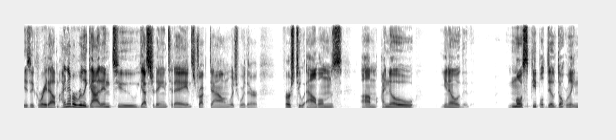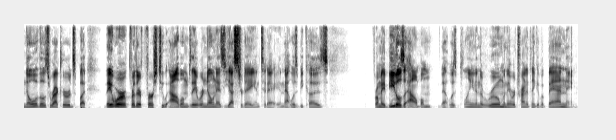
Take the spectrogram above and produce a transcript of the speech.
is a great album. I never really got into Yesterday and Today and Struck Down, which were their first two albums. Um, I know, you know, most people do, don't really know those records, but they were for their first two albums. They were known as Yesterday and Today, and that was because from a Beatles album that was playing in the room when they were trying to think of a band name.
